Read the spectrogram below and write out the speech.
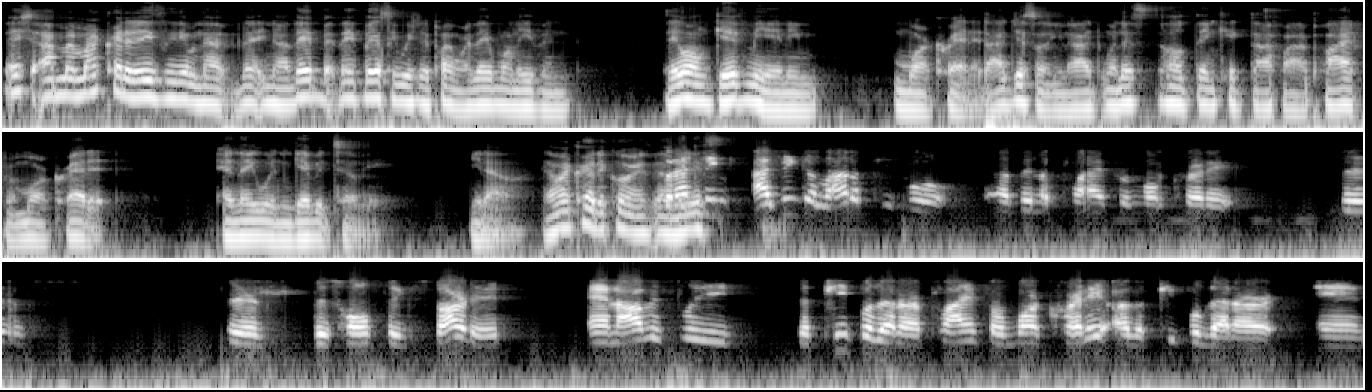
They, should, I mean, my credit isn't even that. you know, they they basically reached a point where they won't even, they won't give me any more credit. I just, you know, I, when this whole thing kicked off, I applied for more credit, and they wouldn't give it to me. You know, and my credit card. But I, mean, I think I think a lot of people have been applying for more credit since since this whole thing started, and obviously the people that are applying for more credit are the people that are in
